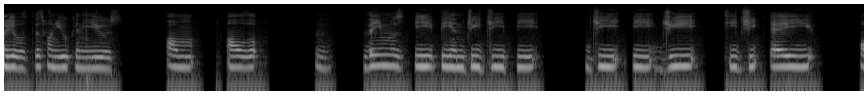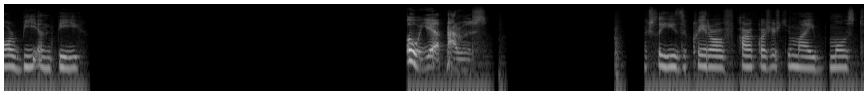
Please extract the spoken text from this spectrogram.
Use this one you can use um all they must be PNG GP GPG TGA or BMP Oh yeah, Paris. Actually, he's the creator of Car Crushers 2, my most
